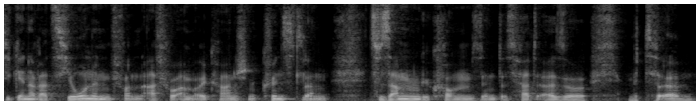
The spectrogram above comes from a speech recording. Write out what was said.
die Generationen von afroamerikanischen Künstlern zusammengekommen sind. Das hat also mit ähm,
